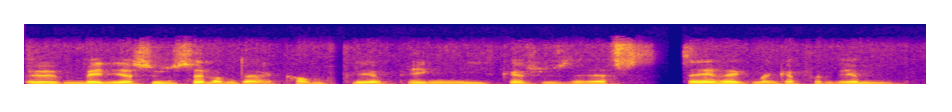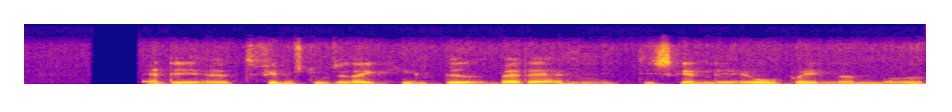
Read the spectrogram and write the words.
Øh, men jeg synes, selvom der kommer flere penge i, kan jeg synes, at stadigvæk man kan fornemme, at det er et filmstudie, der ikke helt ved, hvad det er, de- de skal lave på en eller anden måde.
